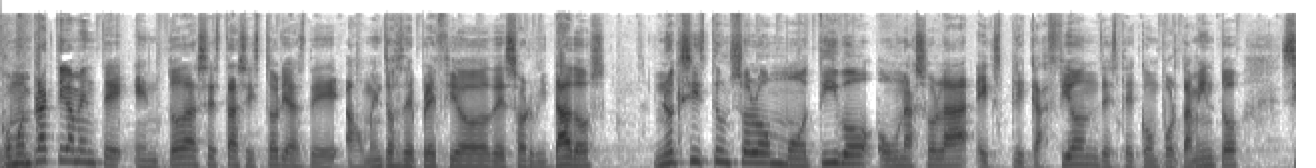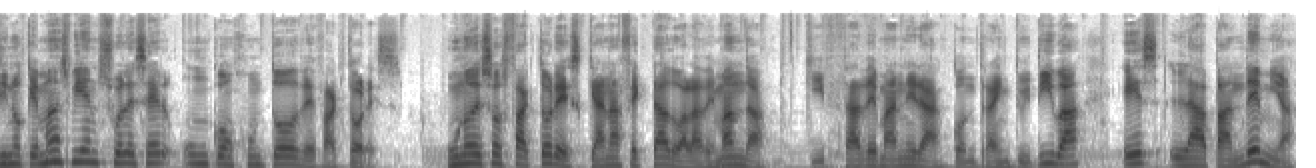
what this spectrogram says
Como en prácticamente en todas estas historias de aumentos de precio desorbitados, no existe un solo motivo o una sola explicación de este comportamiento, sino que más bien suele ser un conjunto de factores. Uno de esos factores que han afectado a la demanda quizá de manera contraintuitiva, es la pandemia.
